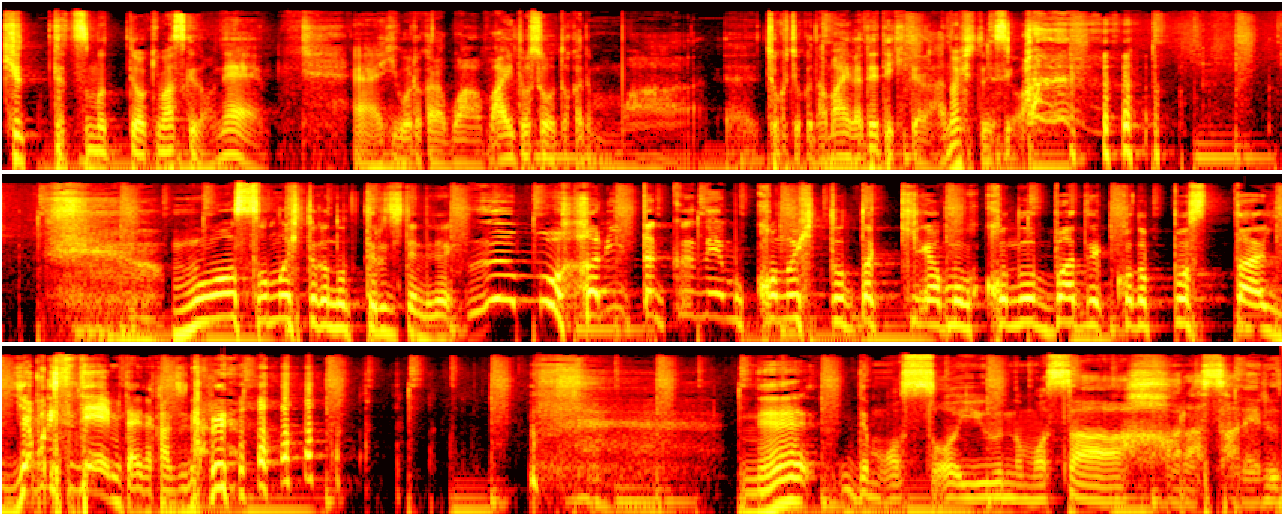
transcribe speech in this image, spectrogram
キュッてつむっておきますけどね、えー、日頃からワイドショーとかでもまあ、ちょくちょく名前が出てきてるあの人ですよ。もうその人が乗ってる時点でね、うわ、もう貼りたくねもうこの人だけがもうこの場でこのポスター破り捨ててみたいな感じになる。ねでもそういうのもさ、貼らされるっ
